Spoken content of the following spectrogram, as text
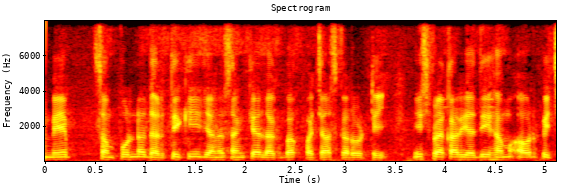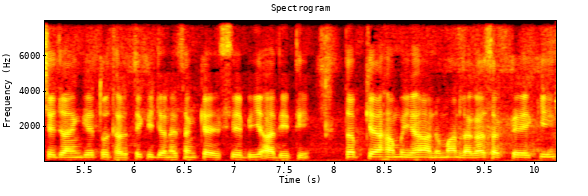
में संपूर्ण धरती की जनसंख्या लगभग 50 करोड़ थी। इस प्रकार यदि हम और पीछे जाएँगे तो धरती की जनसंख्या इससे भी आधी थी। तब क्या हम यह अनुमान लगा सकते हैं कि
